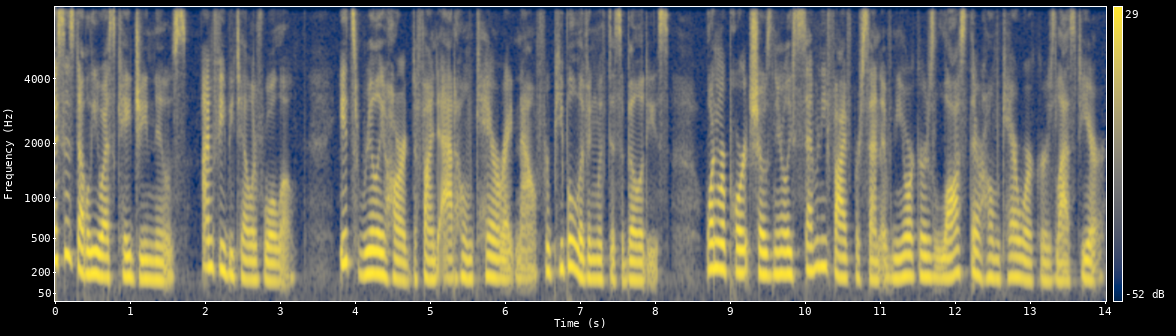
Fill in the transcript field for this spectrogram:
This is WSKG News. I'm Phoebe Taylor Wuolo. It's really hard to find at home care right now for people living with disabilities. One report shows nearly 75% of New Yorkers lost their home care workers last year.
